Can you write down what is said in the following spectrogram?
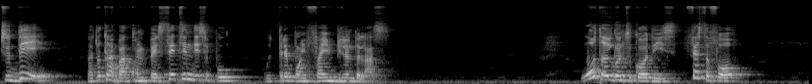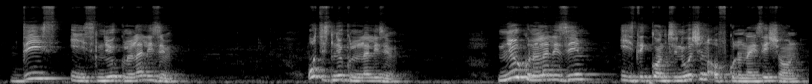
Today, we're talking about compensating these people with $3.5 billion. What are we going to call this? First of all, this is neocolonialism. What is neocolonialism? Neocolonialism is the continuation of colonization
